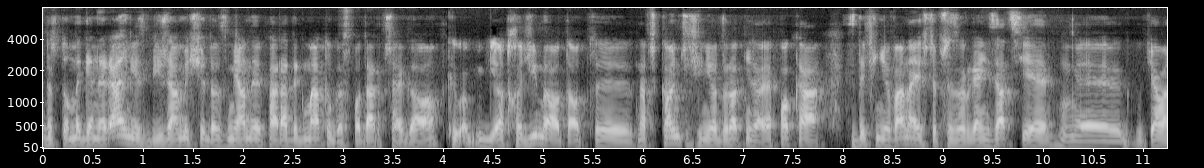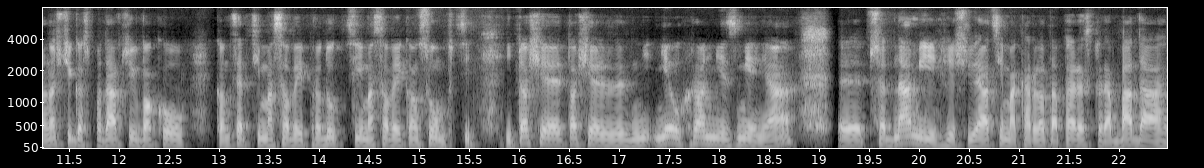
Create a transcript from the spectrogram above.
Zresztą my generalnie zbliżamy się do zmiany paradygmatu gospodarczego. Odchodzimy od, od, znaczy kończy się nieodwrotnie ta epoka zdefiniowana jeszcze przez organizację działalności gospodarczej wokół koncepcji masowej produkcji i masowej konsumpcji. I to się, to się nieuchronnie zmienia. Przed nami, jeśli rację ma Carlota Perez, która bada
